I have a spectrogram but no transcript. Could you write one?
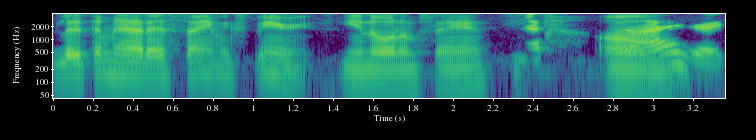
let them have that same experience. You know what I'm saying? Um, I agree.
